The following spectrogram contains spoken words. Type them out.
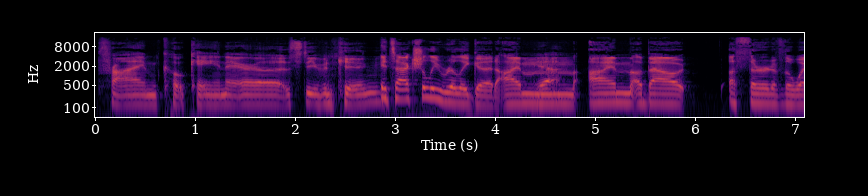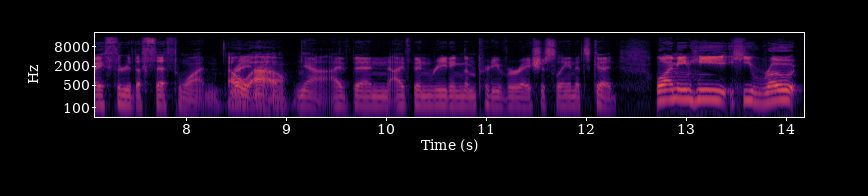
prime cocaine era Stephen King. It's actually really good. I'm Yeah. I'm about a third of the way through the fifth one. Oh, right wow. now. Yeah, I've been I've been reading them pretty voraciously, and it's good. Well, I mean, he he wrote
